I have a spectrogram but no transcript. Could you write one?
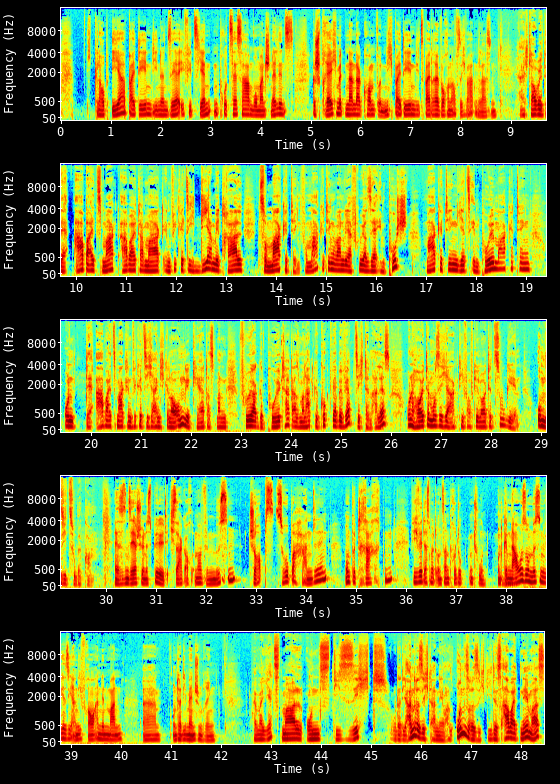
Ich glaube eher bei denen, die einen sehr effizienten Prozess haben, wo man schnell ins Gespräch miteinander kommt und nicht bei denen, die zwei, drei Wochen auf sich warten lassen. Ja, ich glaube, der Arbeitsmarkt, Arbeitermarkt entwickelt sich diametral zum Marketing. Vom Marketing waren wir ja früher sehr im Push-Marketing, jetzt im Pull-Marketing. Und der Arbeitsmarkt entwickelt sich eigentlich genau umgekehrt, dass man früher gepullt hat. Also man hat geguckt, wer bewirbt sich denn alles. Und heute muss ich ja aktiv auf die Leute zugehen um sie zu bekommen. Es ist ein sehr schönes Bild. Ich sage auch immer, wir müssen Jobs so behandeln und betrachten, wie wir das mit unseren Produkten tun. Und genauso müssen wir sie an die Frau, an den Mann, äh, unter die Menschen bringen. Wenn wir jetzt mal uns die Sicht oder die andere Sicht annehmen, also unsere Sicht, die des Arbeitnehmers,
